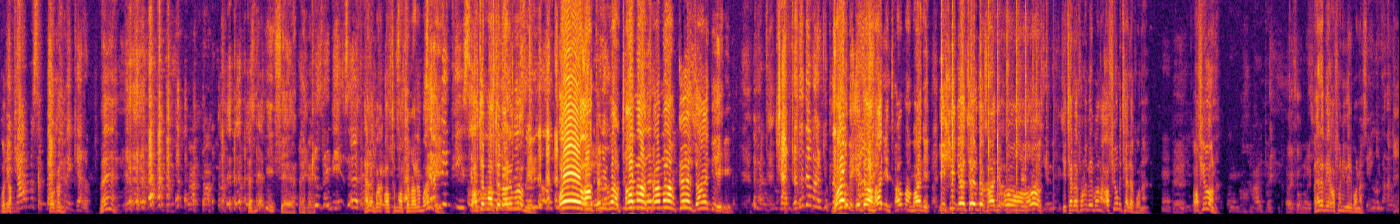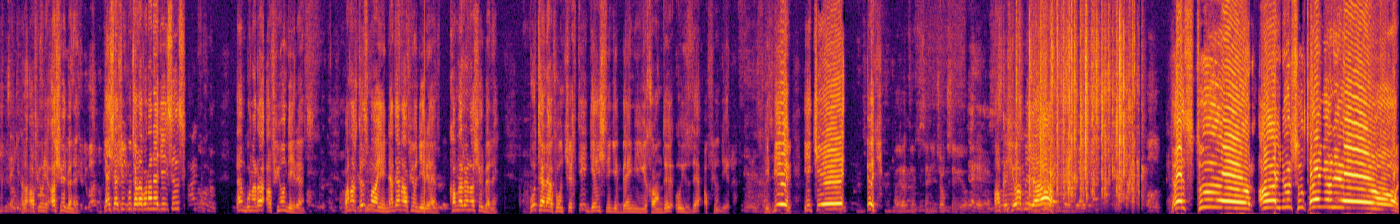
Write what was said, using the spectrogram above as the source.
Kocam. Bekar mısın? Ben Bakın. de bekarım. Ne? Kız ne değilse. Kız ne değilsen. Hele bak altın maltaları var Sen mı? ne değilsen. Altın maltaları var mı? Oo altını var. Tamam tamam kız hadi. Çantada da var bunlar. Var mı? Eda hadi tamam hadi. İşi götürdük hadi. Oo. Bir telefonu ver bana. Afyon mu telefonu? He. Afyon. iPhone iPhone. Hele bir afyonu ver bana. Hele afyonu aç ver bana. Gençler siz bu telefona ne diyorsunuz? Ben bunlara afyon derim. Bana kızmayın. Neden afyon derim? Kameranı aç ver beni. Bu telefon çıktı. Gençliği beyni yıkandı. O yüzden afyon derim. Bir, iki, üç. Hayatım seni çok seviyorum. Alkış yok mu ya? Destur! Aynur Sultan geliyor!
